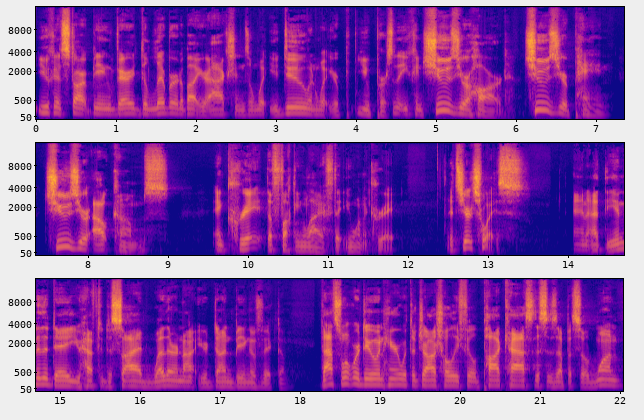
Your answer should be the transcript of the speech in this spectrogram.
you can start being very deliberate about your actions and what you do and what you're, you person that you can choose your hard, choose your pain, choose your outcomes, and create the fucking life that you want to create. It's your choice. And at the end of the day, you have to decide whether or not you're done being a victim. That's what we're doing here with the Josh Holyfield podcast. This is episode one.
